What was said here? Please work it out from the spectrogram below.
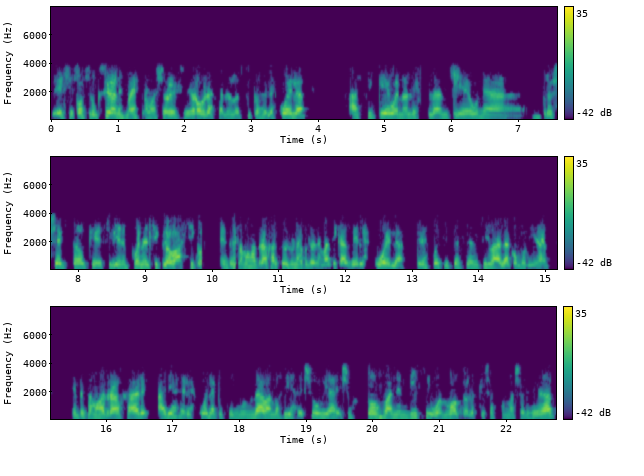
de construcciones, maestros mayores de obras, salen los chicos de la escuela Así que bueno, les planteé una, un proyecto que si bien fue en el ciclo básico, empezamos a trabajar sobre una problemática de la escuela, que después hizo extensiva a la comunidad. Empezamos a trabajar áreas de la escuela que se inundaban los días de lluvia, ellos todos van en bici o en moto, los que ya son mayores de edad,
